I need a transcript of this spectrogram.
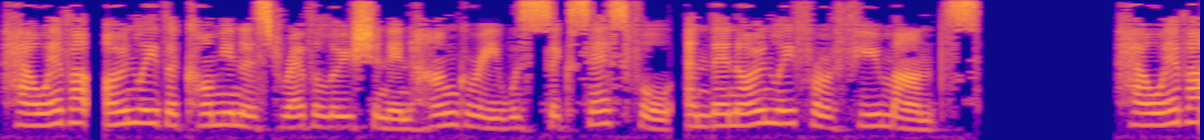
However, only the Communist Revolution in Hungary was successful, and then only for a few months. However,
